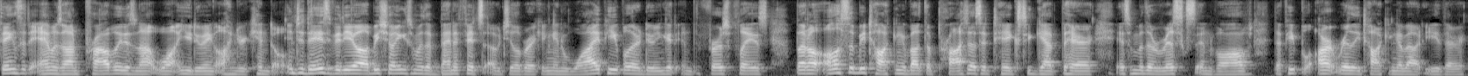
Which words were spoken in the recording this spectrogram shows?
things that Amazon probably does not want you doing on your Kindle. In today's video, I'll be showing you some of the benefits of jailbreaking and why people are doing it in the first place, but I'll also be talking about the process it takes to get there and some of the risks involved that people aren't really talking about either.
